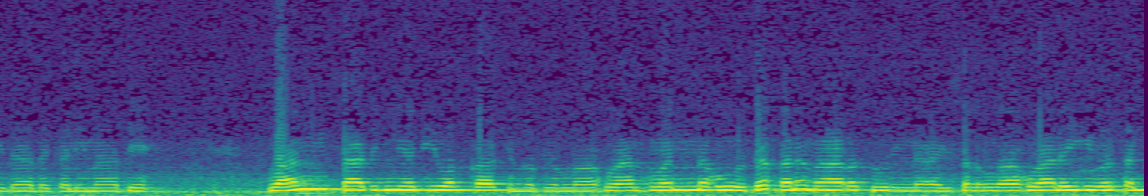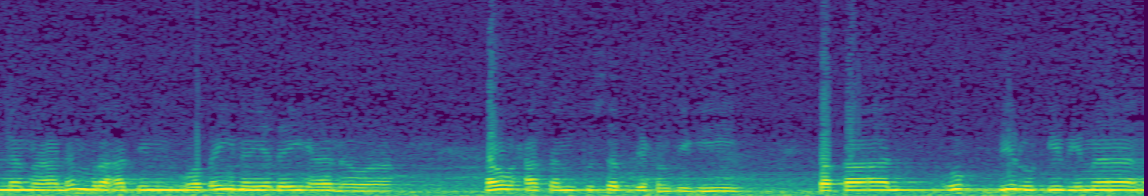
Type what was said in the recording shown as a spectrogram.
مداد كلماته. وعن سعد بن أبي وقاص رضي الله عنه أنه دخل مع رسول الله صلى الله عليه وسلم على امرأة وبين يديها نوى أو حسن تسبح به. فقال أخبرك بما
